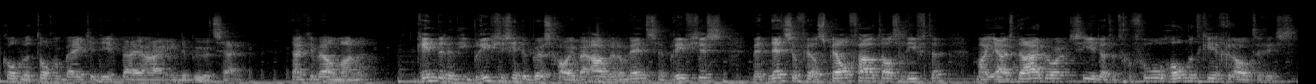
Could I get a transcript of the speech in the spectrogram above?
konden we toch een beetje dicht bij haar in de buurt zijn. Dankjewel mannen. Kinderen die briefjes in de bus gooien bij oudere mensen. Briefjes met net zoveel spelfouten als liefde, maar juist daardoor zie je dat het gevoel honderd keer groter is.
